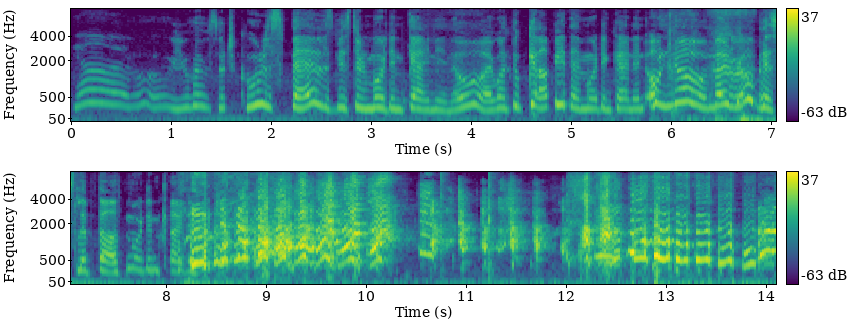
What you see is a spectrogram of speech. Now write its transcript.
"Yeah, oh, you have such cool spells, Mister Mordenkainen. Oh, I want to copy them, Mordenkainen. Oh no, my robe has slipped off, Mordenkainen."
